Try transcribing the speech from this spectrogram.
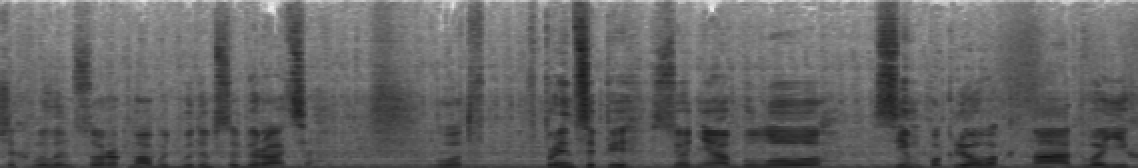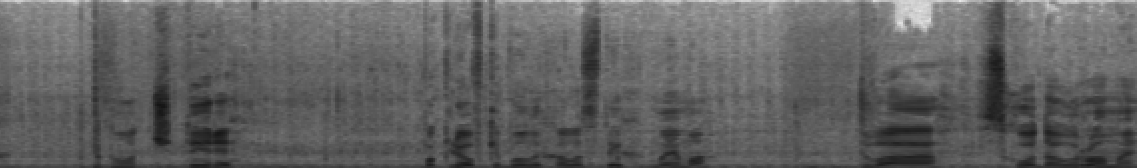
ще хвилин 40, мабуть, будемо собиратися. От. В принципі, сьогодні було 7 покльовок на двоїх. От, 4 покльовки були холостих, мимо. Два схода у Роми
